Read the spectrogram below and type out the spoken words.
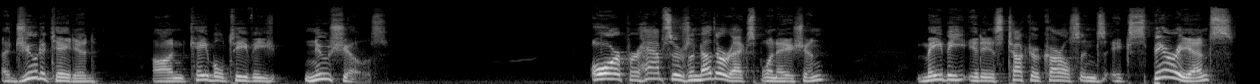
adjudicated on cable TV news shows. Or perhaps there's another explanation. Maybe it is Tucker Carlson's experience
